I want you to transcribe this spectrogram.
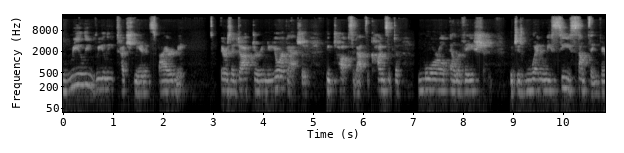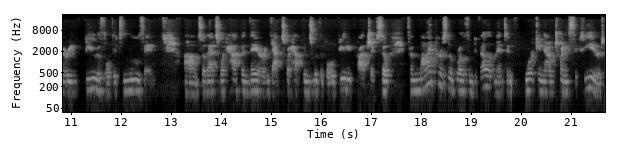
really, really touched me and inspired me. There's a doctor in New York actually who talks about the concept of moral elevation, which is when we see something very beautiful that's moving. Um, so that's what happened there, and that's what happens with the Bold Beauty Project. So, from my personal growth and development, and working now 26 years,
